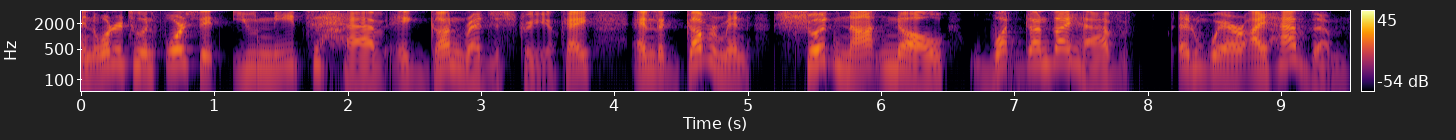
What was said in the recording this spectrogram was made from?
in order to enforce it, you need to have a gun registry, okay? And the government should not know what guns I have and where I have them.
